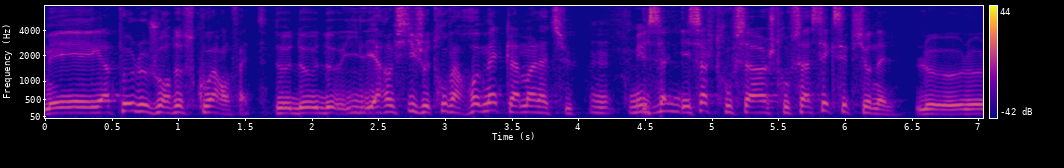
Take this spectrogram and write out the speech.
mais un peu le joueur de square en fait. De- de- de- il a réussi, je trouve, à remettre la main là-dessus. Mais Et, ça, vous- et ça, je trouve ça, je trouve ça assez exceptionnel, le, le-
